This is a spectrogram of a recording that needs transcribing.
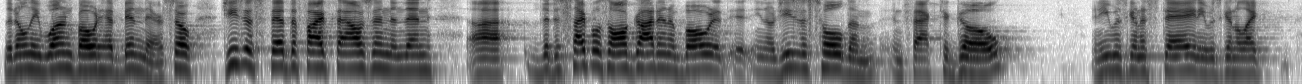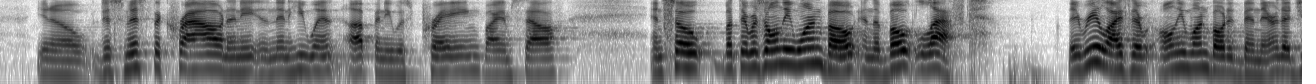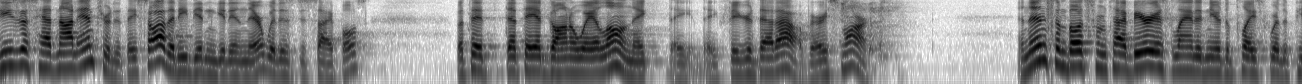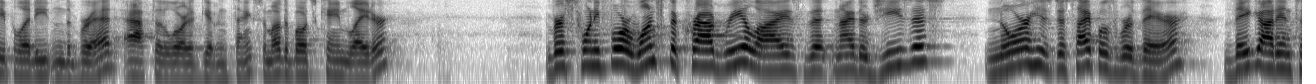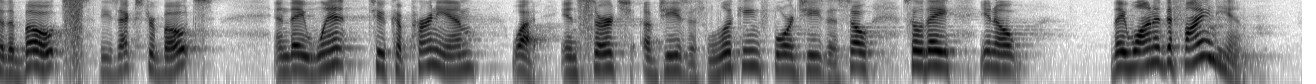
that only one boat had been there. So Jesus fed the 5,000, and then uh, the disciples all got in a boat. It, it, you know, Jesus told them, in fact, to go, and he was going to stay, and he was going to, like, you know, dismiss the crowd, and, he, and then he went up and he was praying by himself. And so, but there was only one boat, and the boat left. They realized there only one boat had been there, that Jesus had not entered it. They saw that he didn't get in there with his disciples but that, that they had gone away alone. They, they, they figured that out. Very smart. And then some boats from Tiberias landed near the place where the people had eaten the bread after the Lord had given thanks. Some other boats came later. Verse 24 Once the crowd realized that neither Jesus nor his disciples were there, they got into the boats, these extra boats, and they went to Capernaum what? In search of Jesus, looking for Jesus. So, so they, you know, they wanted to find him.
